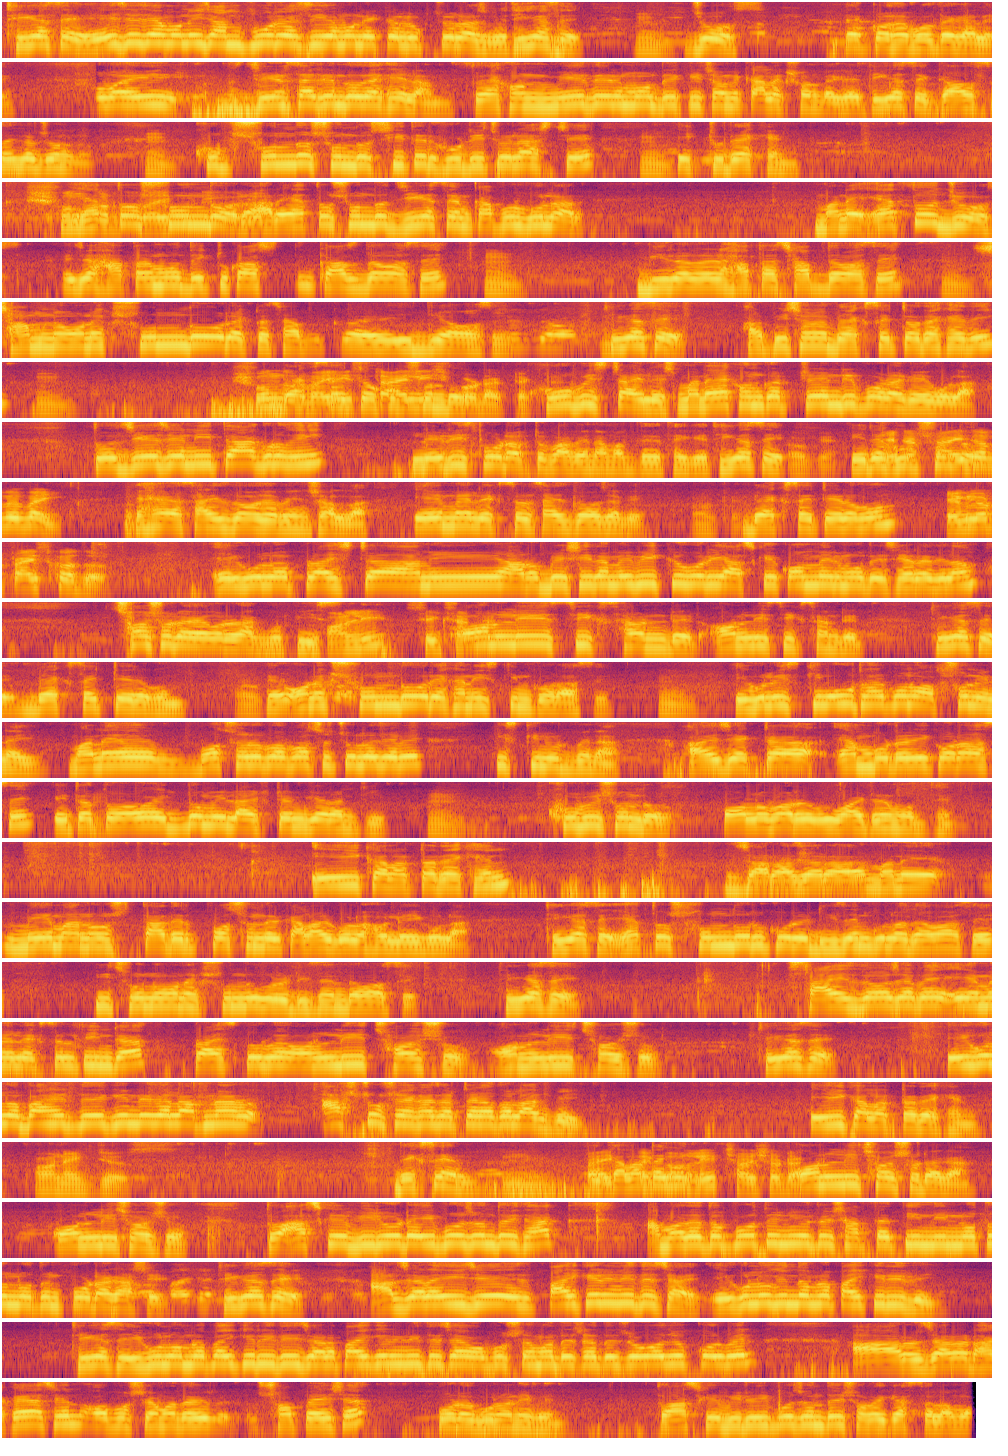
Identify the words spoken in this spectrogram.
ঠিক আছে? এই যে যেমন এই যে আমি পরে আছি এমন একটা লুক চলে আসবে ঠিক আছে? জোস এক কথা বলতে গেলে। তো ভাই জেন্টস আইটেম তো দেখাইলাম। তো এখন মেয়েদের মধ্যে কিছু আমি কালেকশন দেখাই ঠিক আছে? গার্লস এর জন্য। খুব সুন্দর সুন্দর শীতের হুডি চলে আসছে। একটু দেখেন। এত সুন্দর আর এত সুন্দর জিএসএম কাপড়গুলার মানে এত জোস এই যে হাতার মধ্যে একটু কাজ কাজ দেওয়া আছে। বিড়ালের হাতা ছাপ দেওয়া আছে। সামনে অনেক সুন্দর একটা ছাপ দেওয়া আছে। ঠিক আছে? আর পিছনে ব্যাক সাইডটাও দেখাই দিই। হুম। সুন্দর ভাই খুব স্টাইলিশ সুন্দর। প্রোডাক্ট খুব স্টাইলিশ মানে এখনকার ট্রেন্ডি প্রোডাক্ট এগুলা। তো যে যে নিতে আগ্রহী লেডিস প্রোডাক্টও পাবেন আমাদের থেকে ঠিক আছে? এটা খুব সুন্দর। হবে ভাই? হ্যাঁ সাইজ দেওয়া যাবে ইনশাল্লাহ। এম এল এক্সেল সাইজ দেওয়া যাবে। ব্যাক সাইড এরকম। এগুলোর প্রাইস কত? এগুলোর প্রাইসটা আমি আরও বেশি দামে বিক্রি করি আজকে কমের মধ্যে ছেড়ে দিলাম। ছশো টাকা করে রাখব piece only six only six hundred only six hundred ঠিক আছে? ব্যাক সাইডটা এরকম। এর অনেক সুন্দর এখানে স্কিন করা আছে। এগুলো স্কিন উঠার কোনো অপশনই নাই। মানে বছরের পর বছর চলে যাবে স্কিন উঠবে না। আর যে একটা এমব্রয়ডারি করা আছে এটা তো একদমই লাইফ টাইম গ্যারান্টি খুবই সুন্দর অল ওভার হোয়াইটের মধ্যে। এই কালারটা দেখেন। যারা যারা মানে মেয়ে মানুষ তাদের পছন্দের কালারগুলো হলো এগুলা। ঠিক আছে? এত সুন্দর করে ডিজাইনগুলো দেওয়া আছে পিছনে অনেক সুন্দর করে ডিজাইন দেওয়া আছে। ঠিক আছে? সাইজ দেওয়া যাবে এম এল এক্সেল তিনটা প্রাইস পড়বে অনলি ছয়শো অনলি ছয়শো। ঠিক আছে? এইগুলো বাহির থেকে কিনতে গেলে আপনার আটশোশো এক হাজার টাকা তো লাগবেই। এই কালারটা দেখেন। অনেক জোস। দেখছেন? এই কালারটা অনলি 600 টাকা। অনলি ছয়শো টাকা। অনলি ছয়শো। তো আজকের ভিডিওটা এই পর্যন্তই থাক। আমাদের তো প্রতিনিয়ত সপ্তাহে তিন দিন নতুন নতুন প্রোডাক্ট আসে, ঠিক আছে? আর যারা এই যে পাইকারি নিতে চায়, এগুলো কিন্তু আমরা পাইকারি দিই, ঠিক আছে? এগুলো আমরা পাইকারি দিই, যারা পাইকারি নিতে চায়, অবশ্যই আমাদের সাথে যোগাযোগ করবেন। আর যারা ঢাকায় আছেন, অবশ্যই আমাদের শপে এসে প্রোডাক্টগুলো নেবেন। তো আজকে ভিডিও এই পর্যন্তই। সবাইকে আসসালাম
